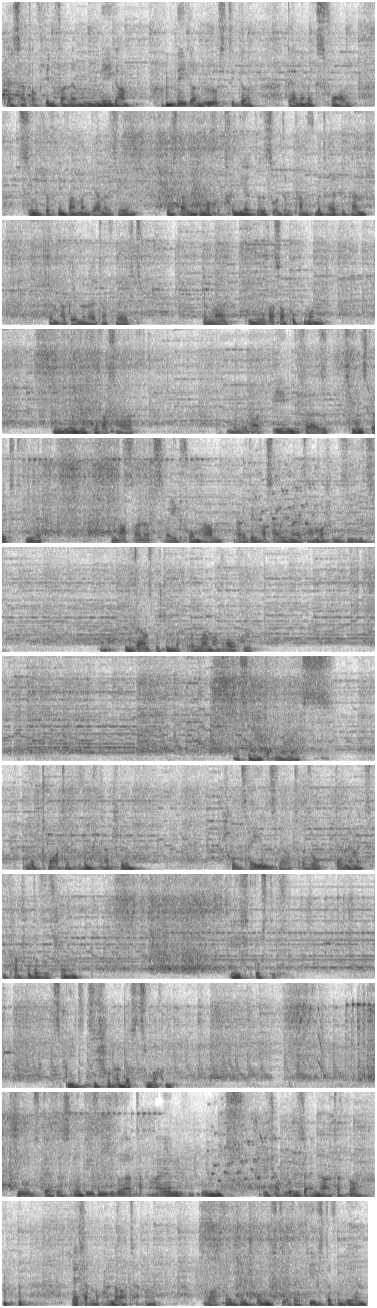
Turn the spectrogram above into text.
Es hat auf jeden Fall eine mega, mega lustige Dynamax-Form. Das würde ich auf jeden Fall mal gerne sehen. Wenn es dann genug trainiert ist und im Kampf mithalten kann. Beim Arena-Leiter vielleicht. Dann mal gegen Wasser-Pokémon. Gegen irgendwelche Wasser-Pokémon oder ähnliche. Also zumindest Leute, die Wasser in der Zweitform haben. Also den Wasser-Arena-Leiter haben wir schon besiegt. Aber wir werden es bestimmt noch irgendwann mal brauchen. Ist so ein Dynamax Elektroattacke von Pikachu schon zeigenswert. Also Dynamax Pikachu, das ist schon echt lustig. Es bietet sich schon anders zu machen. Gut, der setzt nur defensive Attacken ein und ich habe nur diese eine Attacke. Ja, ich habe noch andere Attacken. Aber Funkensprung ist die effektivste von denen.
